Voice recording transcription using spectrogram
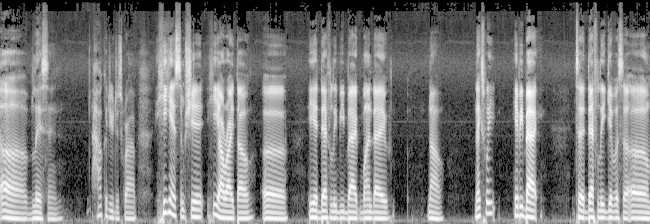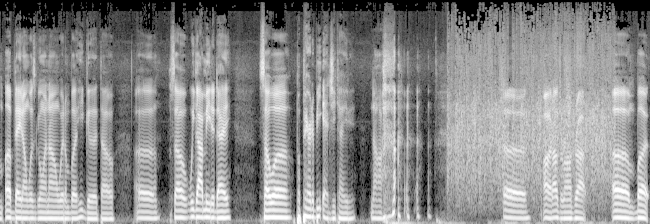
uh, listen. How could you describe? He in some shit. He all right though. Uh, he'll definitely be back Monday. No, next week he'll be back to definitely give us a um update on what's going on with him. But he good though. Uh, so we got me today. So uh, prepare to be educated. No. uh, oh, that was the wrong drop. Um, but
